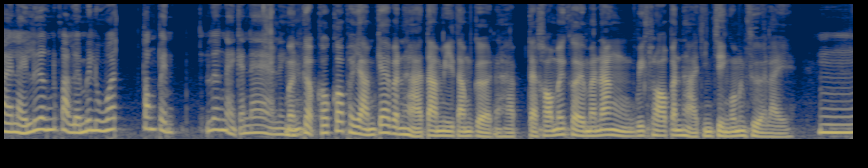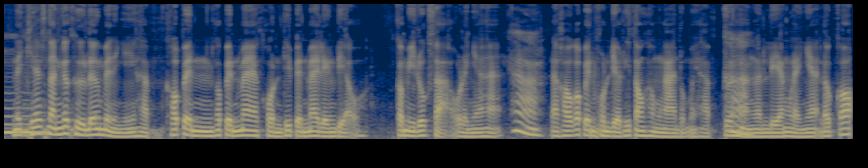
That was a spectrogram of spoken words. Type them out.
หลาย ๆ เรื่องหรือเปล่าเลยไม่รู้ว่าต้องเป็นเรื่องไหนกันแน่อะไรเหมือนเงี้ยกับเขาก็พยายามแก้ปัญหาตามมีตามเกิดนะครับ แต่เขาไม่เคยมานั่งวิเคราะห์ปัญหาจริง ๆ ว่ามันคืออะไรอืมในเคสนั้นก็คือเรื่องเป็นอย่างนี้ครับเขาเป็นเขาเป็นแม่คนที่เป็นแม่เลี้ยงเดี่ยว ก็มีลูกสาวอะไรเงี้ยฮะค่ะแล้วเขาก็เป็นคนเดียวที่ต้องทำงานถูกไหมครับเพื่อค่ะหาเงินเลี้ยงอะไรเงี้ยแล้วก็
